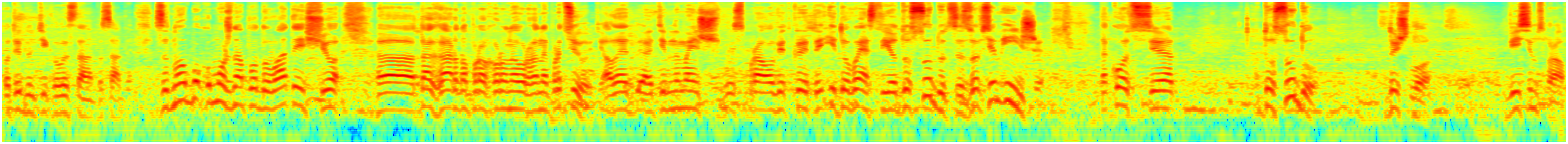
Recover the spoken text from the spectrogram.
потрібно тільки листа написати. З одного боку, можна аплодувати, що так гарно правоохоронні органи працюють, але тим не менш справу відкрити і довести її до суду це зовсім інше. Так ось до суду дійшло 8 справ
